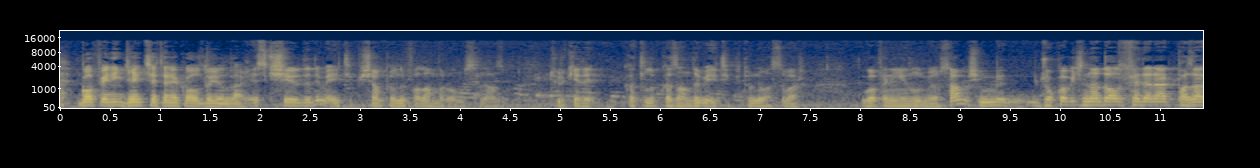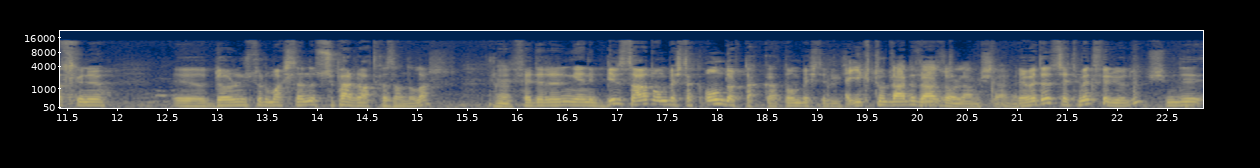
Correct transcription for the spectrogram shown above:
Goffen'in genç yetenek olduğu yıllar. Eskişehir'de değil mi ATP şampiyonluğu falan var olması lazım. Türkiye'de katılıp kazandığı bir ATP turnuvası var. Goffen'in yanılmıyorsam. Şimdi Djokovic, Nadal, Federer pazartesi günü e, dördüncü tur maçlarını süper rahat kazandılar. Evet. Federer'in yani 1 saat 15 dakika, 14 dakika hatta 15 de değil. Ya ilk turlarda daha zorlanmışlardı. Evet evet setmet veriyordu. Şimdi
